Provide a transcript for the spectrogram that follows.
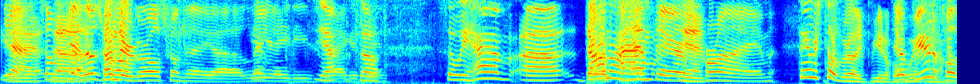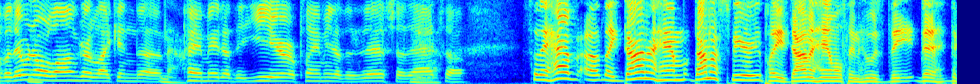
Yeah, the- some, the yeah, those Thunder, were all girls from the uh, late '80s Yeah, magazines. so so we have uh, they Donna past Ham. their yeah, prime. they were still really beautiful. They're women. beautiful, but they were no longer like in the No. Playmate of the Year or Playmate of the this or that. Yeah. So So they have uh, like Donna Ham Dona Speir plays Donna Hamilton, who's the the the,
